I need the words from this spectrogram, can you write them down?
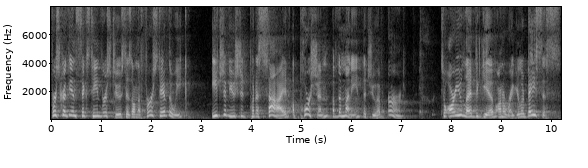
1 Corinthians 16, verse 2 says, On the first day of the week, each of you should put aside a portion of the money that you have earned. So, are you led to give on a regular basis?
